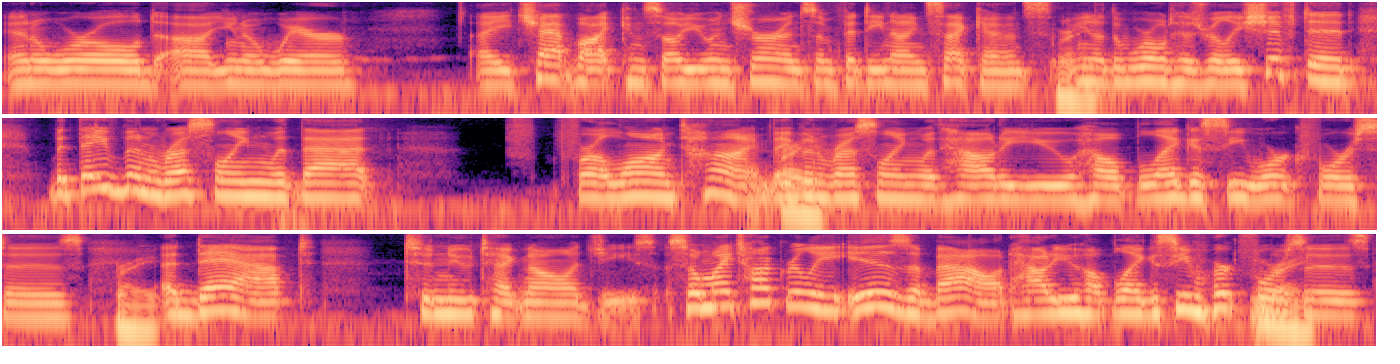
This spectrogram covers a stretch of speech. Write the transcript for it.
in a world, uh, you know, where a chatbot can sell you insurance in 59 seconds? Right. You know, the world has really shifted, but they've been wrestling with that f- for a long time. They've been wrestling with how do you help legacy workforces Right. adapt to new technologies. So my talk really is about how do you help legacy workforces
